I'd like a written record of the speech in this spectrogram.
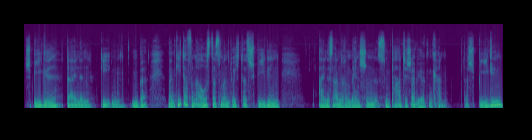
Spiegel deinen Gegenüber. Man geht davon aus, dass man durch das Spiegeln eines anderen Menschen sympathischer wirken kann. Das Spiegeln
